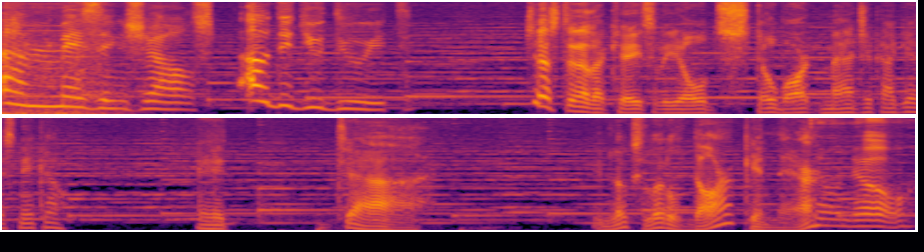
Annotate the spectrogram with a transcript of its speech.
Amazing, Charles. How did you do it? Just another case of the old Stobbart magic, I guess, Nico. It, uh... It looks a little dark in there. No, no.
